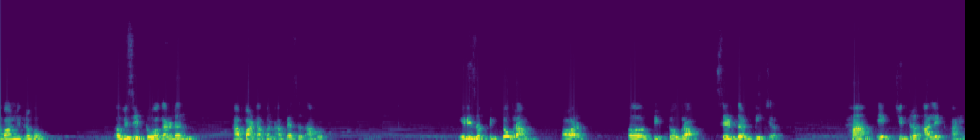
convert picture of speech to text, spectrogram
बालमित्र हो. A visit to a garden हा पाठ आपण अभ्यासत आहोत. It is a pictogram or a pictograph said the teacher हा एक चित्र आलेख आहे.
